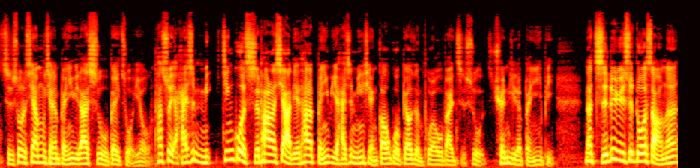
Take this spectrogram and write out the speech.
指数的现在目前的本益比大概十五倍左右，它所以还是明经过十趴的下跌，它的本益比还是明显高过标准普尔五百指数全体的本益比。那殖利率是多少呢？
